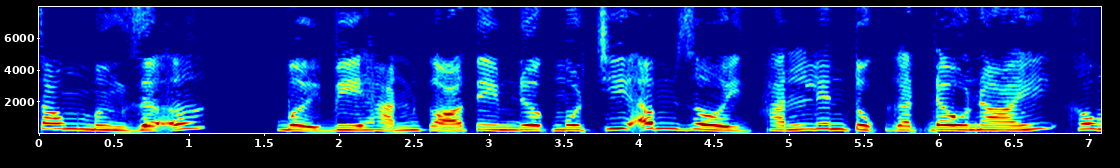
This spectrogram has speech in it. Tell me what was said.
xong mừng rỡ, bởi vì hắn có tìm được một chi âm rồi, hắn liên tục gật đầu nói, không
